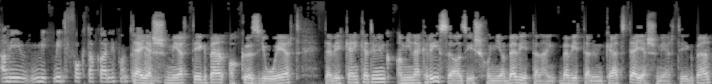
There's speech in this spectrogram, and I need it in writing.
Ami mit, mit fog takarni pontosan? Teljes mértékben a közjóért tevékenykedünk, aminek része az is, hogy mi a bevételünket teljes mértékben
